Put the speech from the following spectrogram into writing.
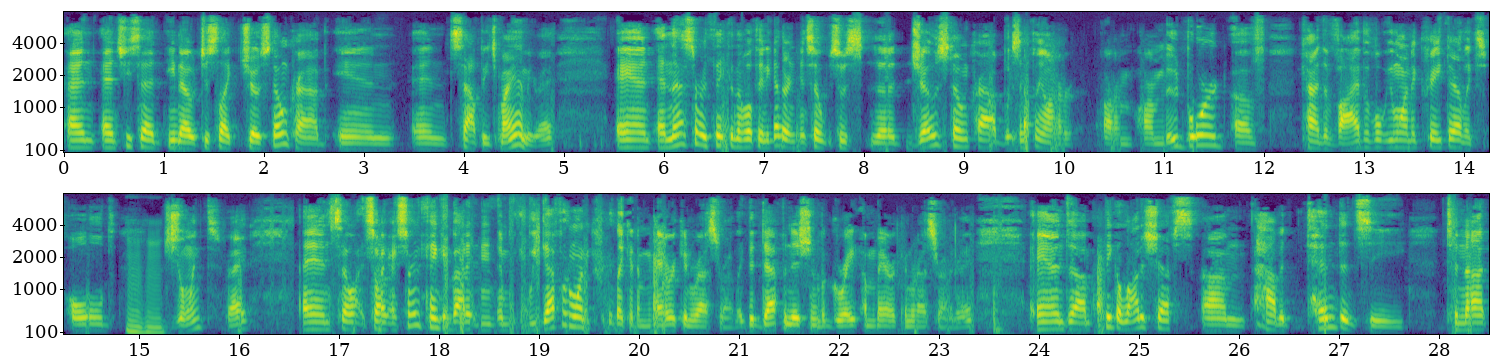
and, and she said, you know, just like Joe's Stone Crab in, in South Beach, Miami, right? And, and that started thinking the whole thing together. And so, so the Joe's Stone Crab was definitely on our, our, our mood board of kind of the vibe of what we want to create there, like this old mm-hmm. joint, right? And so, so I started thinking about it, and, and, we definitely want to create like an American restaurant, like the definition of a great American restaurant, right? And um, I think a lot of chefs um, have a tendency to not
